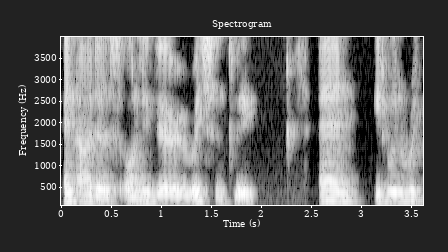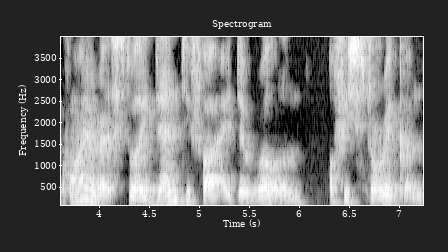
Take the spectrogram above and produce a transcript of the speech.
and others only very recently. And it will require us to identify the role of historical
